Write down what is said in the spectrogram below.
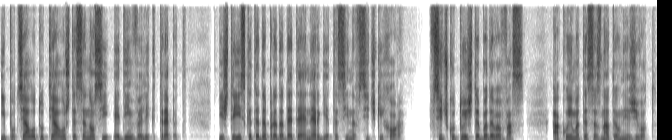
И по цялото тяло ще се носи един велик трепет и ще искате да предадете енергията си на всички хора. Всичкото и ще бъде във вас, ако имате съзнателния живот.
